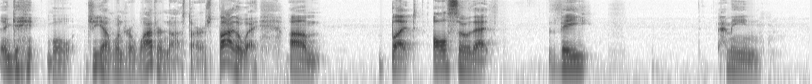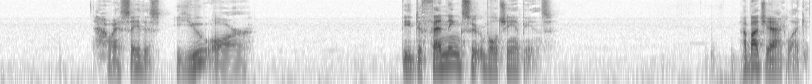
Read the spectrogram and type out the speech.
Again, well, gee, I wonder why they're not starters. By the way, um, but also that they, I mean, how do I say this? You are the defending Super Bowl champions. How about you act like it?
